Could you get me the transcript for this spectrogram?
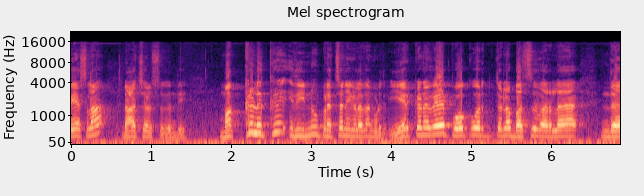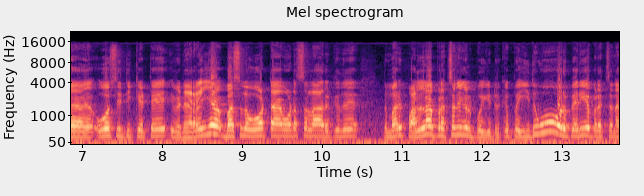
பேசலாம். நாச்சல் சுகந்தி. மக்களுக்கு இது இன்னும் பிரச்சனைகளை தான் கொடுத்து ஏற்கனவே போக்குவரத்துல பஸ் வரல இந்த ஓசி டிக்கெட்டு இவன் நிறைய பஸ்ல ஓட்ட உடசலா இருக்குது. இந்த மாதிரி பல பிரச்சனைகள் போய்கிட்டு இருக்கு. இப்போ இதுவும் ஒரு பெரிய பிரச்சனை.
